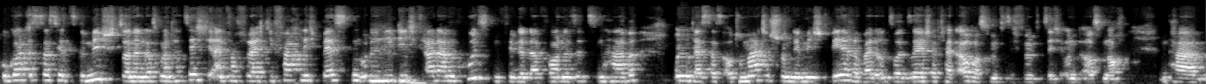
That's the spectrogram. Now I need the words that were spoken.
oh Gott, ist das jetzt gemischt, sondern dass man tatsächlich einfach vielleicht die fachlich besten oder die, die ich gerade am coolsten finde, da vorne sitzen habe und dass das automatisch schon gemischt wäre, weil unsere Gesellschaft halt auch aus 50-50 und aus noch ein paar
